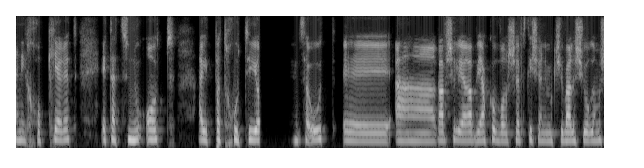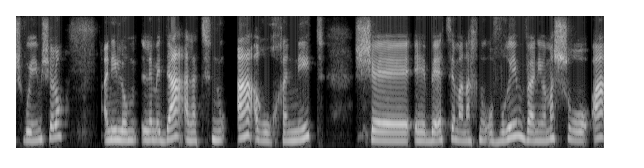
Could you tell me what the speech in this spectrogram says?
אני חוקרת את התנועות ההתפתחותיות באמצעות אה, הרב שלי, הרב יעקב ורשבסקי, שאני מקשיבה לשיעורים השבועיים שלו. אני למדה על התנועה הרוחנית שבעצם אנחנו עוברים, ואני ממש רואה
